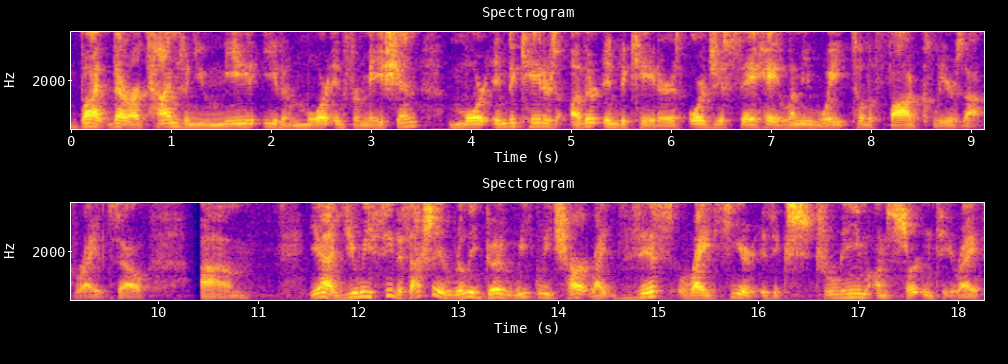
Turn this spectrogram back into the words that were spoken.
but there are times when you need either more information, more indicators, other indicators, or just say, hey, let me wait till the fog clears up, right? So, um, yeah, UEC, this is actually a really good weekly chart, right? This right here is extreme uncertainty, right?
